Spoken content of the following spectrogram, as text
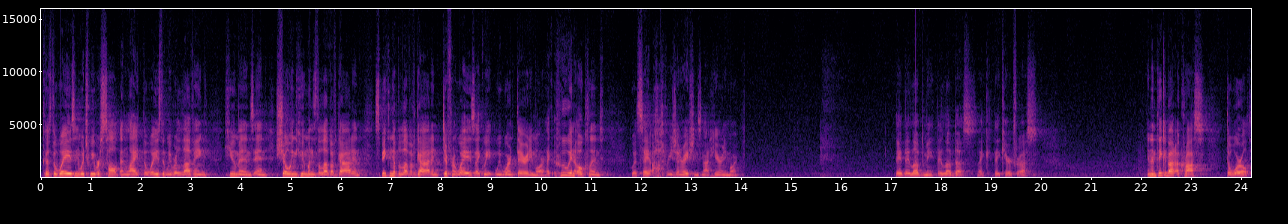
Because the ways in which we were salt and light, the ways that we were loving humans and showing humans the love of God and speaking of the love of God in different ways, like we, we weren't there anymore. Like, who in Oakland would say, oh, regeneration's not here anymore? They, they loved me, they loved us, like, they cared for us. And then think about across the world.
